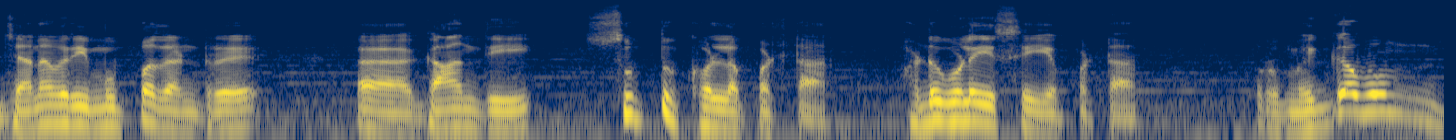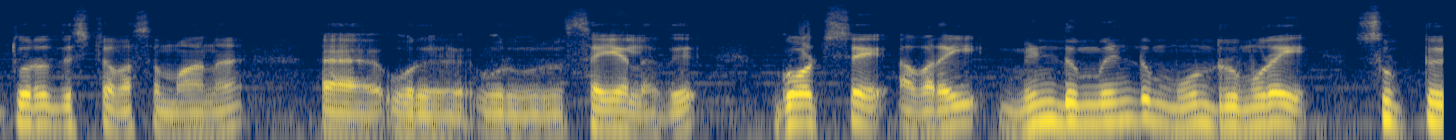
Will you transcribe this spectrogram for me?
ஜனவரி முப்பது அன்று காந்தி சுட்டு கொல்லப்பட்டார். படுகொலை செய்யப்பட்டார். ஒரு மிகவும் துரதிர்ஷ்டவசமான ஒரு ஒரு ஒரு செயல் அது. கோட்ஸே அவரை மீண்டும் மீண்டும் மூன்று முறை சுட்டு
